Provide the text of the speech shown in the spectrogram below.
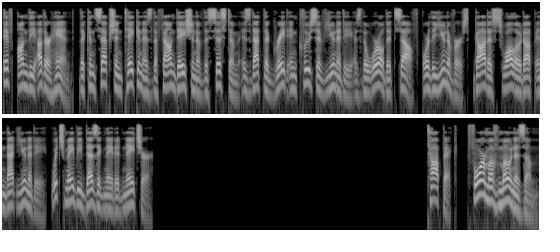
If, on the other hand, the conception taken as the foundation of the system is that the great inclusive unity is the world itself, or the universe, God is swallowed up in that unity, which may be designated nature. Topic. Form of monism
